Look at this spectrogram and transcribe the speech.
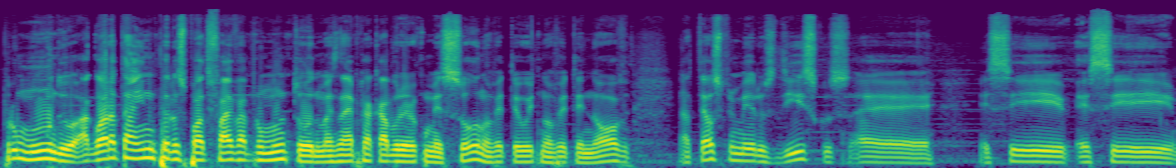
pro mundo. Agora tá indo pelo Spotify, vai pro mundo todo. Mas na época que a Cabroeira começou, 98, 99, até os primeiros discos, eh, esse, esse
